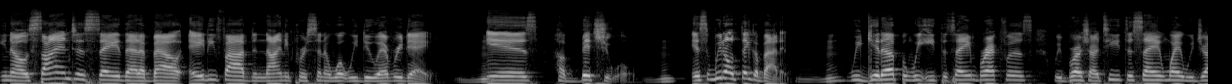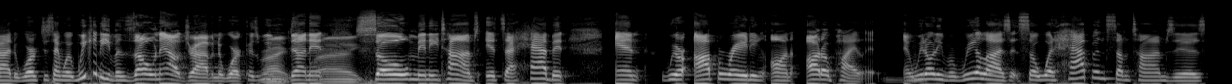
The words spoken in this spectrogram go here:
you know, scientists say that about 85 to 90% of what we do every day Mm-hmm. is habitual. Mm-hmm. It's we don't think about it. Mm-hmm. We get up and we eat the same breakfast. We brush our teeth the same way. We drive to work the same way. We can even zone out driving to work because we've Right, done it right. so many times. It's a habit, and we're operating on autopilot. And we don't even realize it. So what happens sometimes is,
